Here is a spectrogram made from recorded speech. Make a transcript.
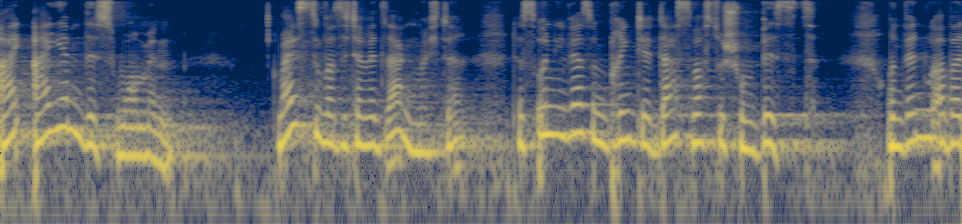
I, I am this woman. Weißt du, was ich damit sagen möchte? Das Universum bringt dir das, was du schon bist. Und wenn du aber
